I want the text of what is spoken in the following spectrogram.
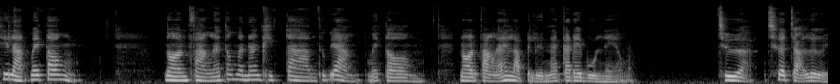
ที่รักไม่ต้อง นอนฟังแล้วต้องมานั่งคิดตามทุกอย่างไม่ต้อง นอนฟังแล้วให้หลับไปเลยนั่นก็ได้บุญแล้ว เชื่อเชื่อจ้าเลย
